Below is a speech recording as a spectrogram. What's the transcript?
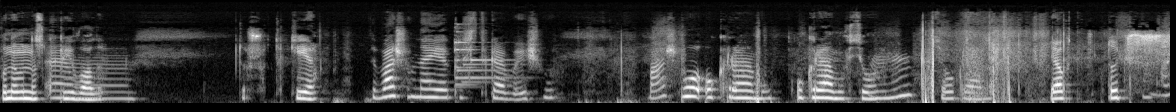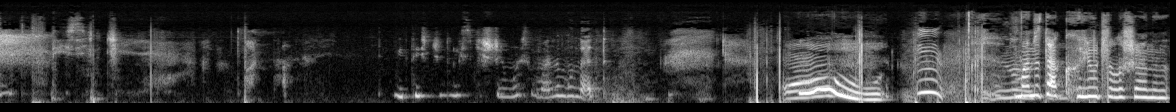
Вони мене співали. Е, То що таке? Ти бачиш, в неї якось таке вийшло. Бачиш? По окремо. Окремо все. Угу. Все окремо. Як то ч- 2200 з чимось у мене монет. У. Ну, мене так глючило, що я.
